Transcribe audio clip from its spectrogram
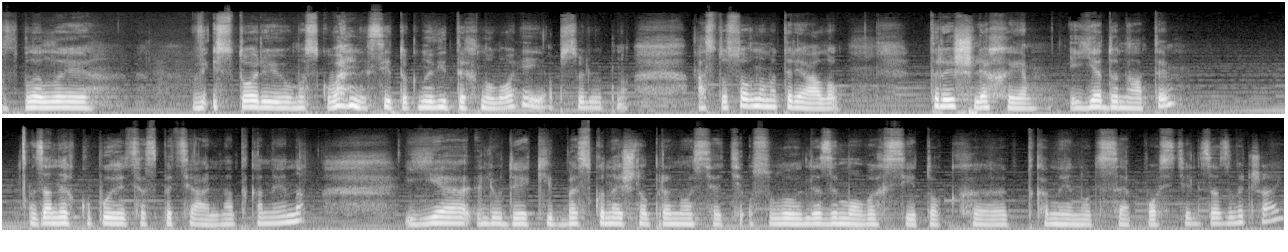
вплили в історію маскувальних сіток нові технології, абсолютно. А стосовно матеріалу, три шляхи. Є донати, за них купується спеціальна тканина. Є люди, які безконечно приносять, особливо для зимових сіток, е, тканину це постіль зазвичай.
